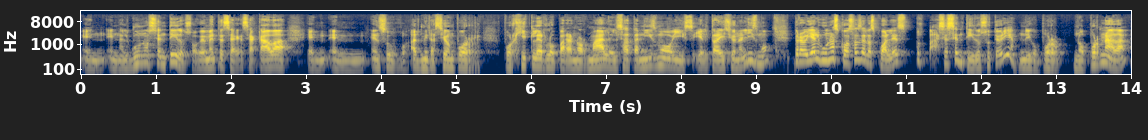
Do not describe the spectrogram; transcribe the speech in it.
En, en algunos sentidos. Obviamente se, se acaba en, en, en, su admiración por, por Hitler, lo paranormal, el satanismo y, el tradicionalismo, pero hay algunas cosas de las cuales pues, hace sentido su teoría. Digo, por, no por nada,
